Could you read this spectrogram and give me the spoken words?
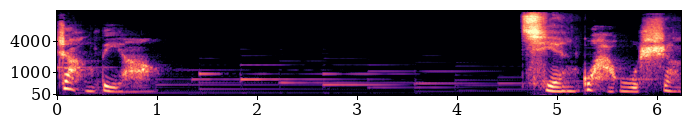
丈量。牵挂无声，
